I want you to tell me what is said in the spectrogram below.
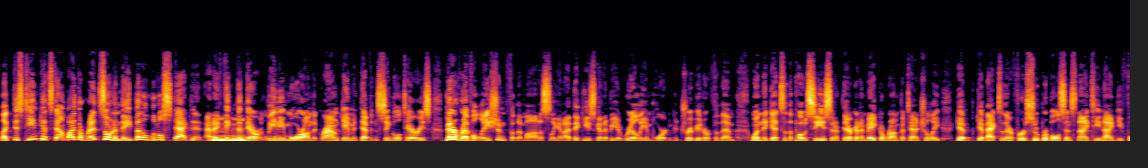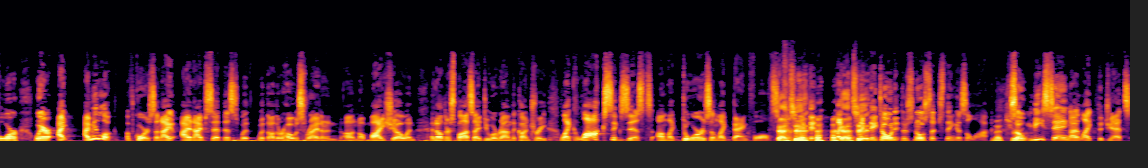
like this team gets down by the red zone and they've been a little stagnant. And I think that they're leaning more on the ground game, and Devin Singletary's been a revelation for them, honestly. And I think he's going to be a really important contributor for them when they get to the postseason if they're going to make a run potentially, get, get back to their first Super Bowl since 1994, where I. I mean, look, of course, and I and I've said this with, with other hosts, right, and on my show and, and other spots I do around the country. Like locks exist on like doors and like bank vaults. That's Like, it. they- like, That's like it. They don't. There's no such thing as a lock. That's true. So me saying I like the Jets,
